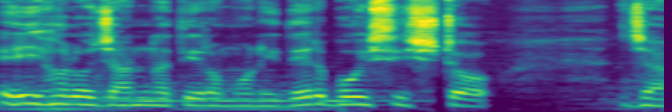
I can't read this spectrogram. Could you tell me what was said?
এই হলো জান্নাতি রমণীদের বৈশিষ্ট্য। যা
